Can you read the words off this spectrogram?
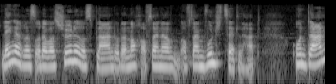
Längeres oder was Schöneres plant oder noch auf, seiner, auf seinem Wunschzettel hat und dann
